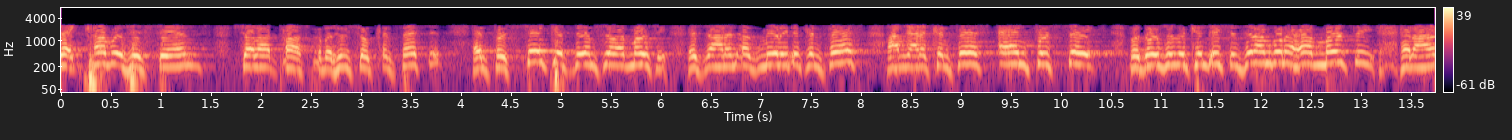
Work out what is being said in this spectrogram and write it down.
that covereth his sins shall not prosper, but whoso confesseth and forsaketh them shall have mercy. It's not enough merely to confess. I've got to confess and forsake. For those are the conditions that I'm going to have mercy. And our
